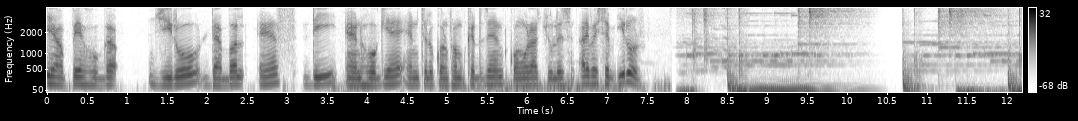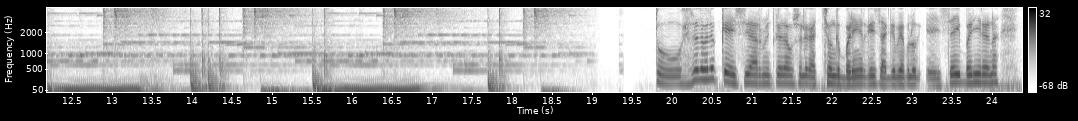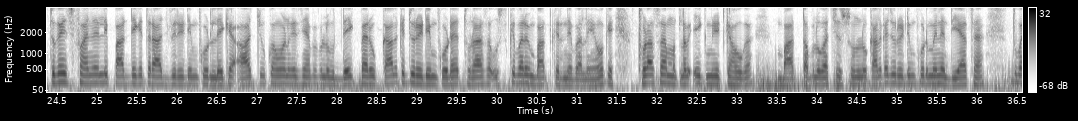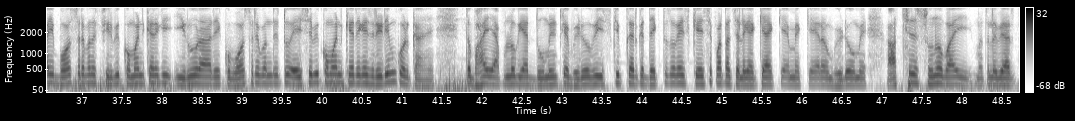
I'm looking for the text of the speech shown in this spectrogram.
यहाँ पे होगा zero, double S, D, and हो गया है। एंड चलो कंफर्म कर हैं। कॉन्ग्रेचुलेसन अरे भाई सब इरोर तो हेलो भाई लोग कैसे यार, उम्मीद करता हूँ लोग अच्छे होंगे बढ़ेंगे कैसे आगे भी आप लोग ऐसे ही बढ़ी रहना। तो कैसे फाइनली पार्टी की तरह आज भी रिडीम कोड लेके आ चुका हूँ। यहाँ पे आप लोग देख पा रहे हो, काल का जो रिडीम कोड है थोड़ा सा उसके बारे में बात करने वाले हैं ओके थोड़ा सा मतलब एक मिनट का होगा। बात तो आप लोग अच्छे सुन लो। काल का जो रिडीम कोड मैंने दिया था तो भाई बहुत सारे बंदे फिर भी कमेंट करे कि ईरो आ रहे को बहुत सारे बंदे तो ऐसे भी कमेंट करे कि रिडीम कोड कहाँ है? तो भाई आप लोग यार दो मिनट का वीडियो भी स्किप करके देखते तो कैसे पता चलेगा क्या क्या मैं कह रहा हूँ वीडियो में? अच्छे से सुनो भाई मतलब यार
